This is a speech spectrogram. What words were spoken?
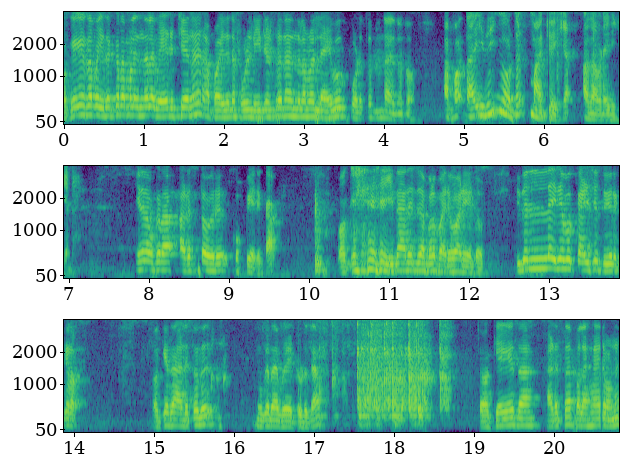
ഓക്കെ ഗൈസ് അപ്പോൾ ഇതൊക്കെ നമ്മൾ ഇന്നലെ മേടിച്ചാണ് അപ്പോൾ ഇതിന്റെ ഫുൾ ഡീറ്റെയിൽസ് തന്നെ ഇന്നലെ നമ്മൾ ലൈവ് കൊടുത്തിട്ടുണ്ടായിരുന്നു കേട്ടോ. അപ്പോൾ ഇത് ഇങ്ങോട്ട് മാറ്റി വയ്ക്കാം അത് അവിടെ ഇരിക്കട്ടെ. ഇനി നമുക്ക് അടുത്ത ഒരു കുപ്പി എടുക്കാം. ഓക്കെ ഇതാണ് ഇത് നമ്മളെ പരിപാടി കേട്ടോ. ഇതെല്ലാം ഇനി നമുക്ക് കഴിച്ച് തീർക്കണം. ഓക്കെ അടുത്തത് നമുക്ക് ഇട്ട് കൊടുക്കാം. ഓക്കെ ഇതാ അടുത്ത പലഹാരമാണ്.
